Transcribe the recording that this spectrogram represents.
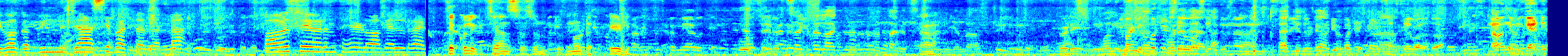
ಇವಾಗ ಬಿಲ್ ಜಾಸ್ತಿ ಬರ್ತದಲ್ಲ? ಪವರ್ ಸೇವರ್ ಅಂತ ಹೇಳುವಾಗ ಎಲ್ಲರ ತಗೊಳ್ಳಿಕ್ಕೆ ಚಾನ್ಸಸ್ ಉಂಟು. ನೋಡಿ ಹೇಳಿ. ಸೋಲಾರ್ ಬಗ್ಗೆ ಮಾಹಿತಿ ನಾವು ನಿಮ್ಗೆ ಗ್ಯಾರಂಟಿ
